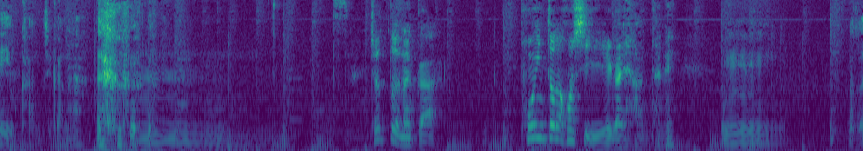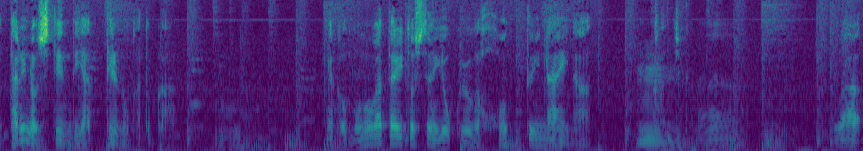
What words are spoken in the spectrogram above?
っていう感じかな。うん。ちょっとなんかポイントが欲しい映画ではあったね。うん。なんか誰の視点でやってるのかとか。なんか物語としての抑揚が本当にないなってうん感じかな、うん。は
